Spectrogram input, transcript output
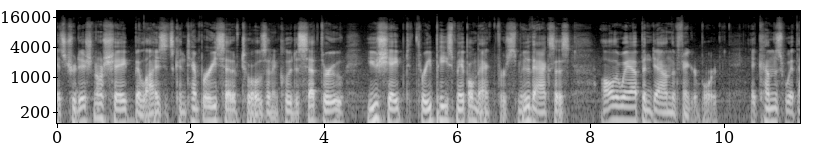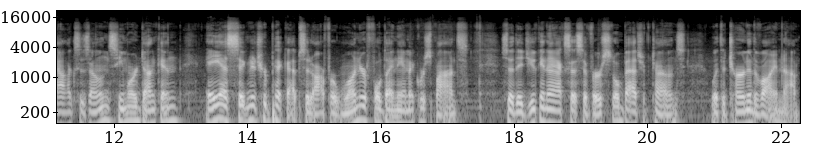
Its traditional shape belies its contemporary set of tools that include a set through U shaped three piece maple neck for smooth access all the way up and down the fingerboard. It comes with Alex's own Seymour Duncan AS signature pickups that offer wonderful dynamic response so that you can access a versatile batch of tones with the turn of the volume knob.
